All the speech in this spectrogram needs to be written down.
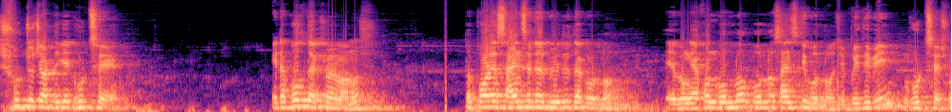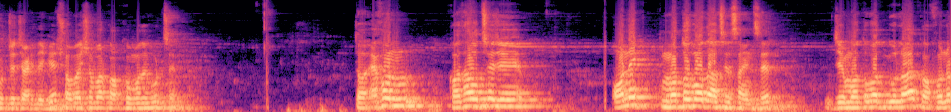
সূর্য চারদিকে ঘুরছে। এটা বলতো একসময় মানুষ। তো পরে সায়েন্স এটার বিরোধিতা করল। এবং এখন বলল বলল সায়েন্স কি বলল? যে পৃথিবী ঘুরছে সূর্যের চারিদিকে, সবাই সবার কক্ষপথে ঘুরছে। তো এখন কথা হচ্ছে যে অনেক মতবাদ আছে সায়েন্সের যে মতবাদগুলা কখনো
